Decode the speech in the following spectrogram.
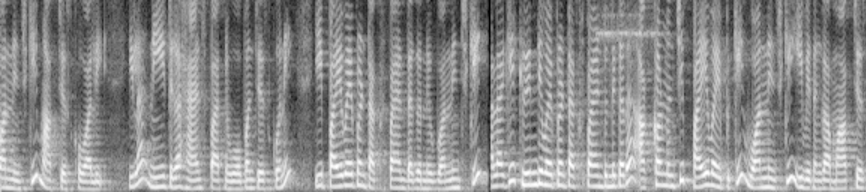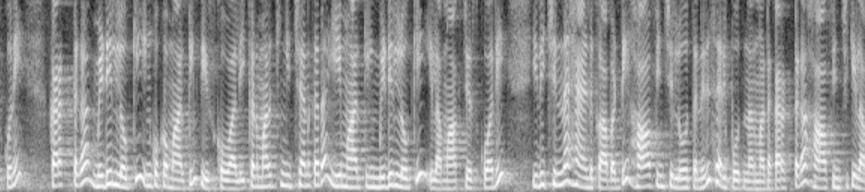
వన్ ఇంచ్కి మార్క్ చేసుకోవాలి. ఇలా నీట్గా హ్యాండ్స్ పార్ట్ని ఓపెన్ చేసుకొని ఈ పై వైపున టక్స్ పాయింట్ దగ్గరని వన్ ఇంచ్కి అలాగే క్రింది వైపున టక్స్ పాయింట్ ఉంది కదా అక్కడ నుంచి పై వైపుకి వన్ ఇంచ్కి ఈ విధంగా మార్క్ చేసుకొని కరెక్ట్గా మిడిల్లోకి ఇంకొక మార్కింగ్ తీసుకోవాలి. ఇక్కడ మార్కింగ్ ఇచ్చాను కదా ఈ మార్కింగ్ మిడిల్లోకి ఇలా మార్క్ చేసుకోవాలి. ఇది చిన్న హ్యాండ్ కాబట్టి హాఫ్ ఇంచ్ లోత్ అనేది సరిపోతుంది అనమాట కరెక్ట్గా హాఫ్ ఇంచ్కి ఇలా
